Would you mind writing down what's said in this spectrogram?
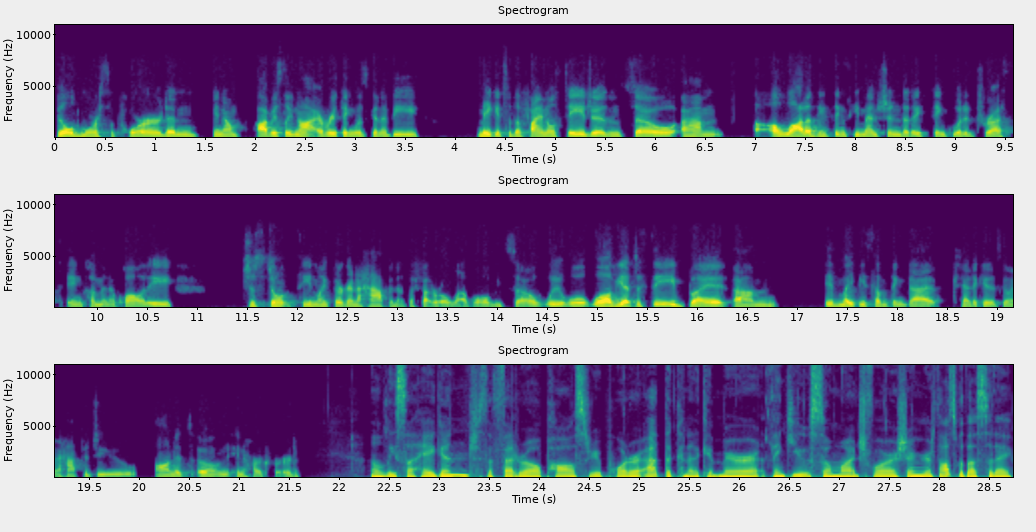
build more support. And you know, obviously, not everything was going to be make it to the final stages. And so, um, a lot of these things he mentioned that I think would address income inequality just don't seem like they're going to happen at the federal level. So we will we'll have yet to see, but um, it might be something that Connecticut is going to have to do on its own in Hartford. Lisa Hagen, she's a federal policy reporter at the Connecticut Mirror. Thank you so much for sharing your thoughts with us today.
